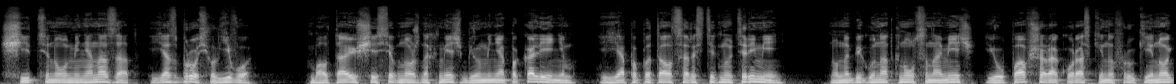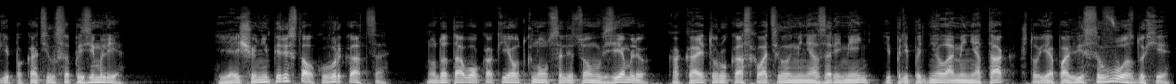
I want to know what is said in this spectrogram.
Щит тянул меня назад, и я сбросил его. Болтающийся в ножнах меч бил меня по коленям, и я попытался расстегнуть ремень, но на бегу наткнулся на меч и, упав, широко раскинув руки и ноги, покатился по земле. Я еще не перестал кувыркаться, но до того, как я уткнулся лицом в землю, какая-то рука схватила меня за ремень и приподняла меня так, что я повис в воздухе,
